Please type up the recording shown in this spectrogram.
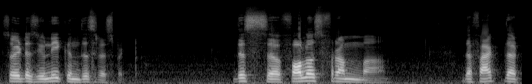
So, it is unique in this respect. This follows from the fact that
